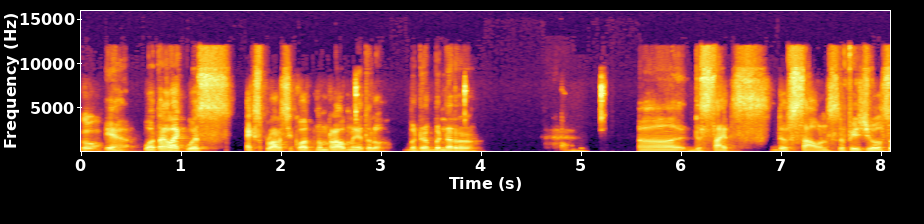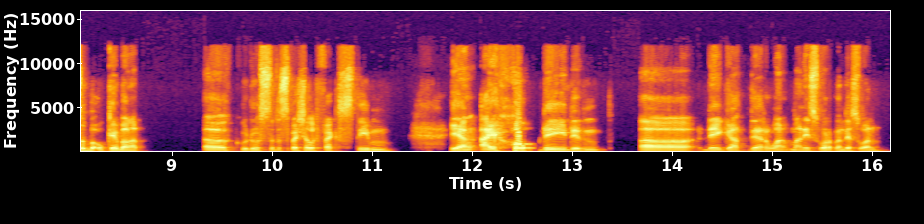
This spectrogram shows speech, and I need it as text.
Go. ya what I like was eksplorasi quantum realmnya itu loh, bener-bener uh, the sights, the sounds, the visuals tuh oke banget. Uh, kudos to the special effects team yang I hope they didn't uh they got their one money's worth on this one.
